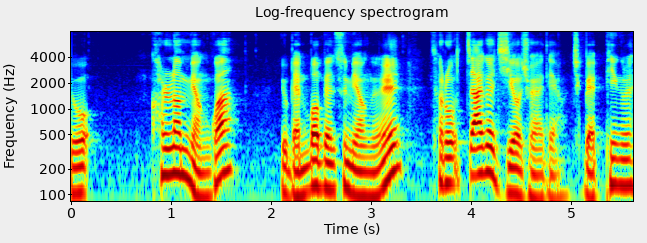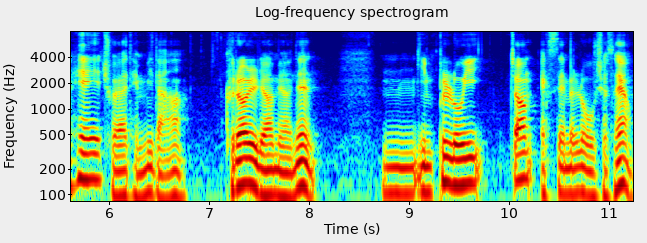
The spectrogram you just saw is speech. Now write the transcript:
요 컬럼명과 요 멤버 변수명을 서로 짝을 지어줘야 돼요. 즉 매핑을 해줘야 됩니다. 그러려면은 음, employee.xml로 오셔서요.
